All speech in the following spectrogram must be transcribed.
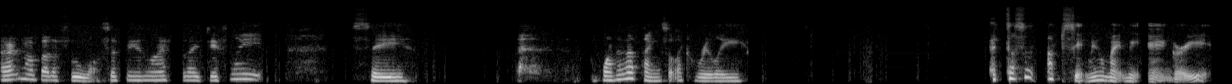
I don't know about a philosophy in life, but I definitely see one of the things that like really it doesn't upset me or make me angry.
